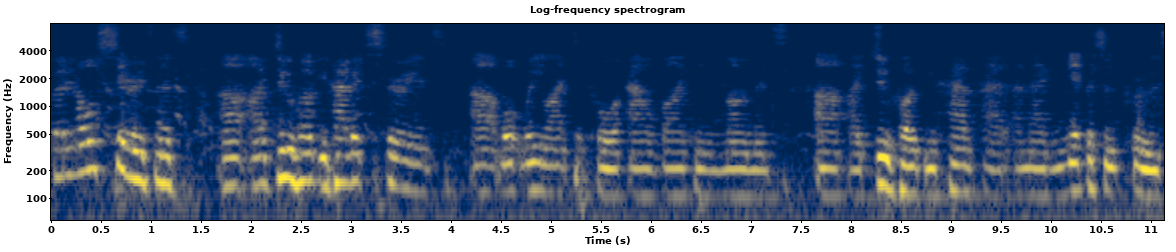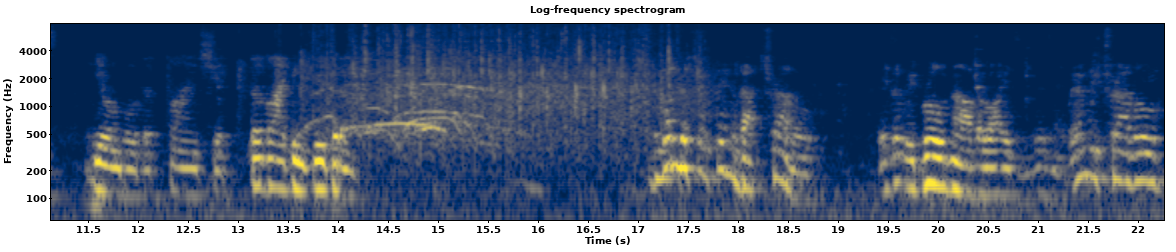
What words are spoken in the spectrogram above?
But in all seriousness, uh, I do hope you have experienced uh, what we like to call our Viking moments. Uh, I do hope you have had a magnificent cruise here on board the fine ship, the Viking Jupiter. The wonderful thing about travel is that we broaden our horizons, isn't it? When we travel,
